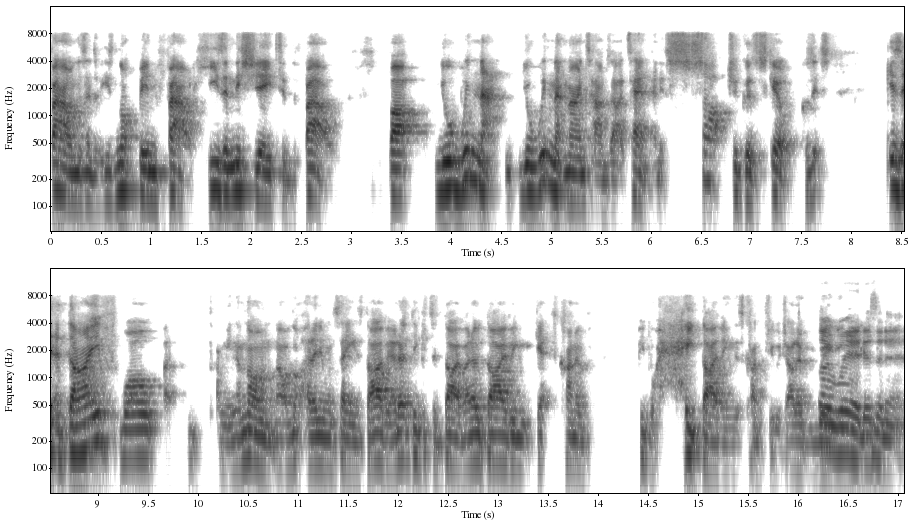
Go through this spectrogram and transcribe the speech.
foul in the sense of he's not been fouled. He's initiated the foul, but you'll win that. You'll win that nine times out of ten, and it's such a good skill because it's. Is it a dive? Well, I mean, I'm not. I've not heard anyone saying it's diving. I don't think it's a dive. I know diving gets kind of people hate diving in this country, which I don't. So really weird, isn't it?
